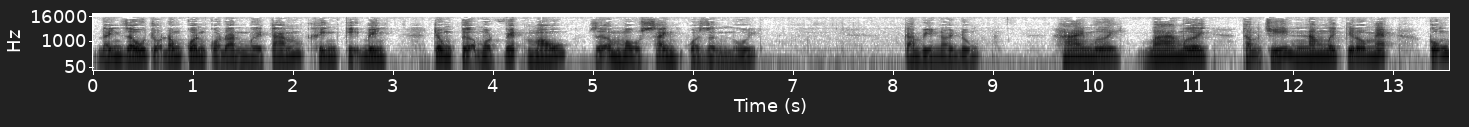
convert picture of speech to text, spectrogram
đánh dấu chỗ đóng quân của đoàn 18 khinh kỵ binh, trông tựa một vết máu giữa màu xanh của rừng núi. Cami nói đúng. 20, 30, thậm chí 50 km cũng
